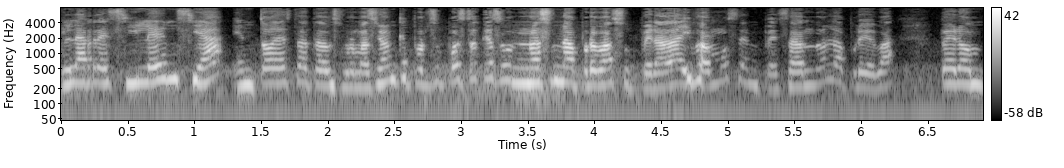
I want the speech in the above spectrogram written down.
la resiliencia en toda esta transformación, que por supuesto que eso no es una prueba superada y vamos empezando la prueba, pero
